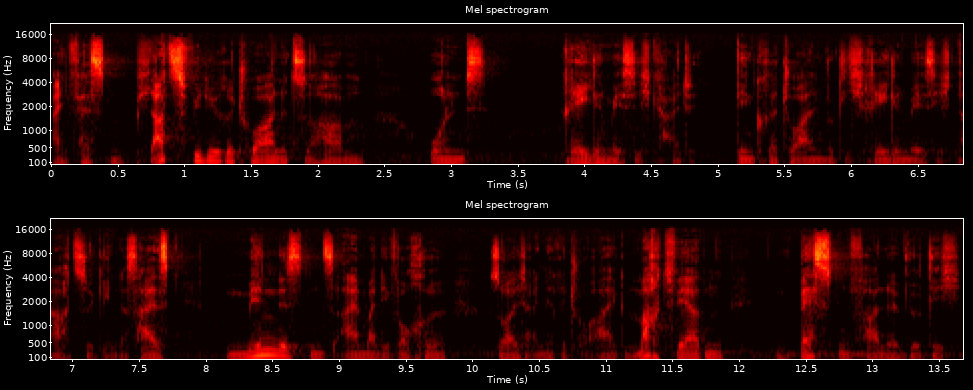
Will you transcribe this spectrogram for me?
einen festen Platz für die Rituale zu haben und Regelmäßigkeit, den Ritualen wirklich regelmäßig nachzugehen. Das heißt, mindestens einmal die Woche sollte ein Ritual gemacht werden. Im besten Falle wirklich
